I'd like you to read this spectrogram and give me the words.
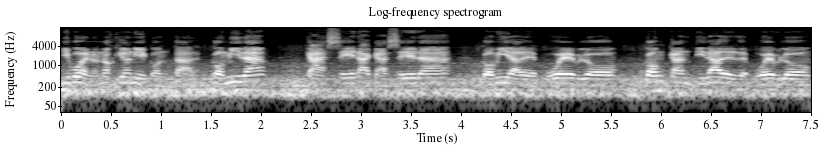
y bueno, no os quiero ni contar. Comida casera, casera, comida de pueblo, con cantidades de pueblo.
